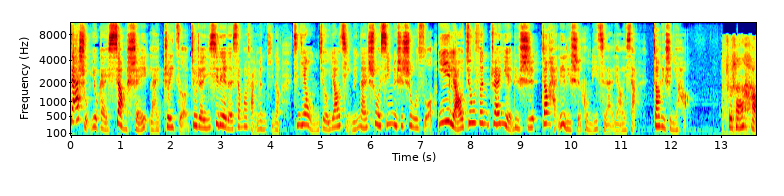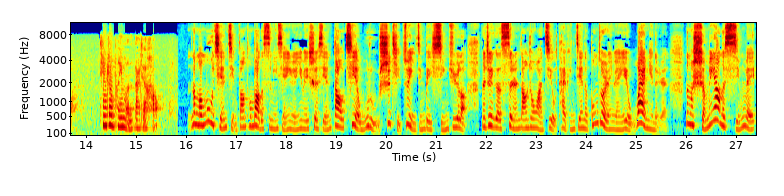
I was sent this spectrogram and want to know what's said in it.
家属又该向谁来追责？就这一系列的相关法律问题呢？今天我们就邀请云南硕鑫律师事务所医疗纠纷专业律师张海丽律师和我们一起来聊一下。张律师你好，主持人好，听众朋友们大家好。那么目前警方通报的四名嫌疑人，因为涉嫌盗窃、侮辱尸体罪，已经被刑拘了。那这个四人当中啊，既有太平间的工作人员，也有外面的人。那么什么样的行为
